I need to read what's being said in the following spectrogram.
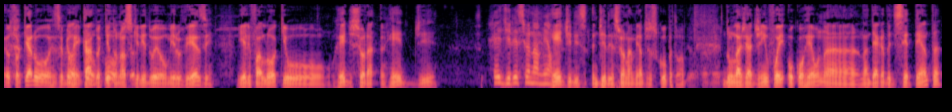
eu só quero receber um recado aqui do nosso querido Elmiro Veze, e ele falou que o rediciona, redi, Redirecionamento. redirecionamento, desculpa, Tom, do Lajadinho foi, ocorreu na, na década de 70,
